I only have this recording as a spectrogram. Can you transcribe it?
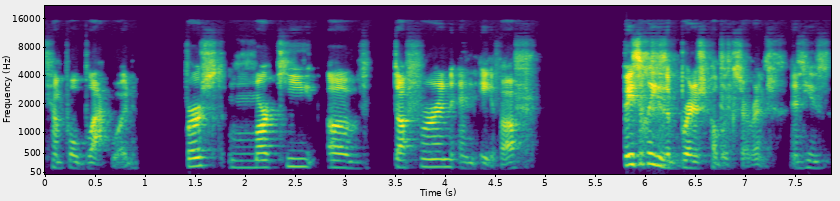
Temple Blackwood. First Marquis of Dufferin and Ava. Basically, he's a British public servant, and he's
